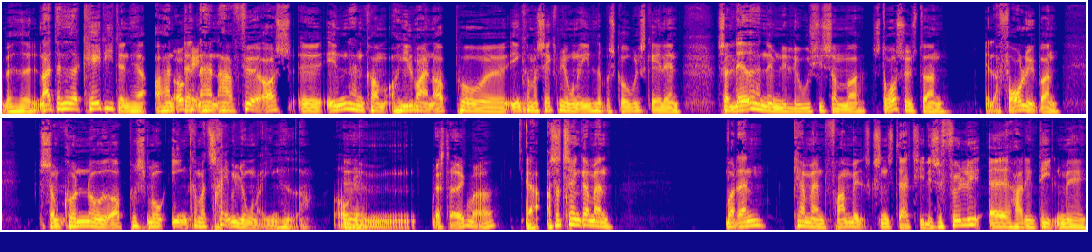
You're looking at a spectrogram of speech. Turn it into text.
hvad hedder det? Nej, den hedder Katie, den her. Og han, okay. Den, han har før også, øh, inden han kom hele vejen op på øh, 1,6 millioner enheder på Scoville-skalaen, så lavede han nemlig Lucy, som var storsøsteren, eller forløberen, som kun nåede op på små 1,3 millioner enheder. Okay. Øhm, Men stadig ikke meget. ja, og så tænker man, hvordan kan man fremelske sådan en stærk chili? Selvfølgelig øh, har det en del med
